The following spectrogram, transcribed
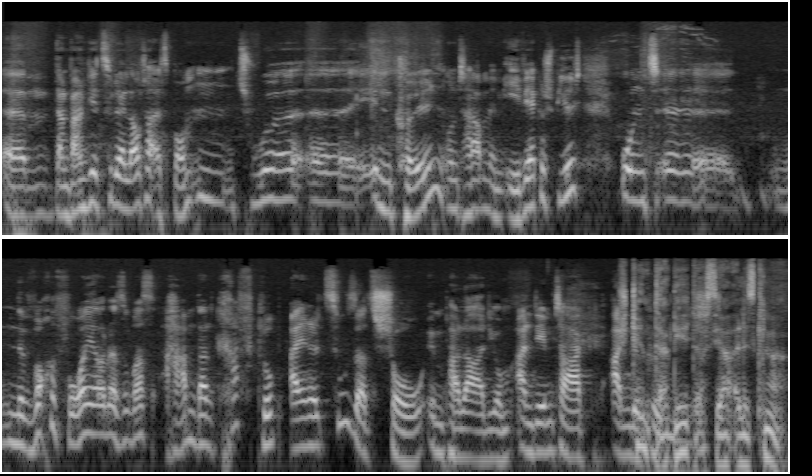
ähm, dann waren wir zu der Lauter als Bomben-Tour äh, in Köln und haben im E-Werk gespielt. Und äh, eine Woche vorher oder sowas haben dann Kraftklub eine Zusatzshow im Palladium an dem Tag angekündigt. Stimmt, da geht das, ja, alles klar.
